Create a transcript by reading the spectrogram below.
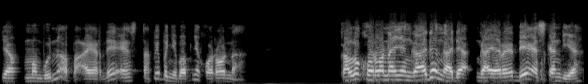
Yang membunuh apa ARDS tapi penyebabnya corona. Kalau corona yang nggak ada nggak ada nggak ARDS kan dia.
